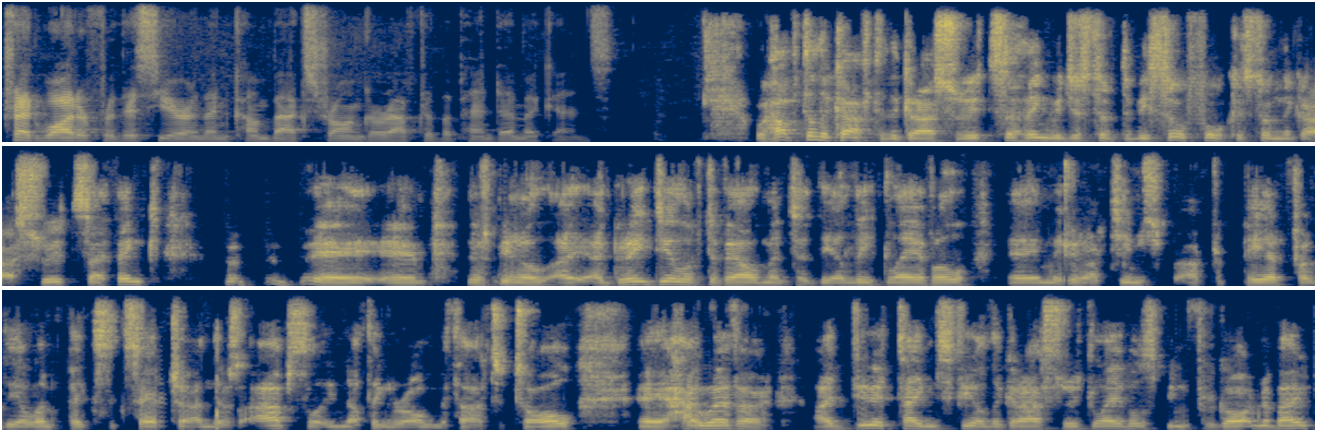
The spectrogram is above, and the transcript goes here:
tread water for this year and then come back stronger after the pandemic ends. We have to look after the grassroots. I think we just have to be so focused on the grassroots. I think uh, uh, there's been a, a, great deal of development at the elite level, uh, making sure our teams are prepared for the Olympics, etc. And there's absolutely nothing wrong with that at all. Uh, however, I do at times feel the grassroots level's been forgotten about,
